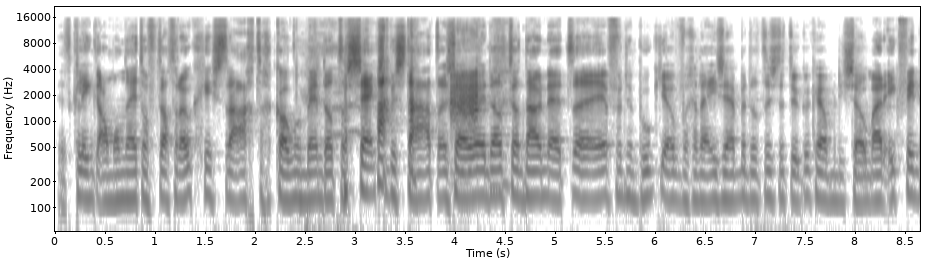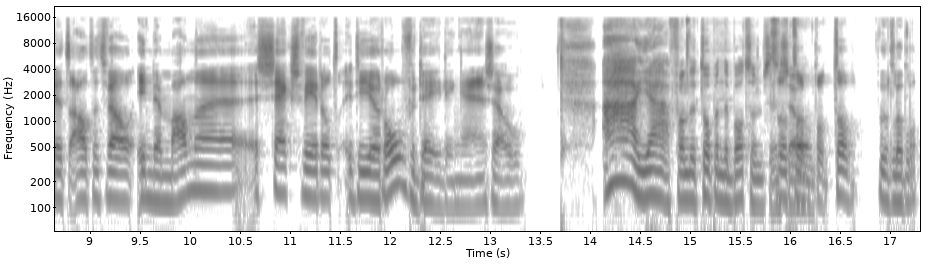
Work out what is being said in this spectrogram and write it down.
Het klinkt allemaal net of ik dat er ook gisteren achter gekomen ben dat er seks bestaat en zo. En dat ik dat nou net eh, even een boekje over gelezen heb. Dat is natuurlijk ook helemaal niet zo. Maar ik vind het altijd wel in de mannen-sekswereld, die rolverdelingen en zo. Ah ja, van de top en de bottoms en Tot, zo. top, top, top,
